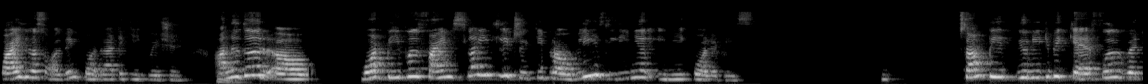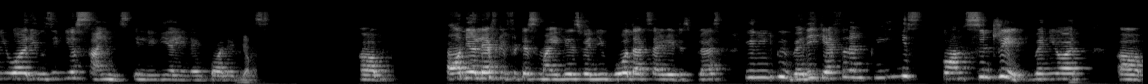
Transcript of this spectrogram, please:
while you're solving quadratic equation. Hmm. Another uh, what people find slightly tricky probably is linear inequalities some people you need to be careful when you are using your signs in linear inequalities. Yep. Um, on your left, if it is minus, when you go that side, it is plus. You need to be very careful and please concentrate when you are uh,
